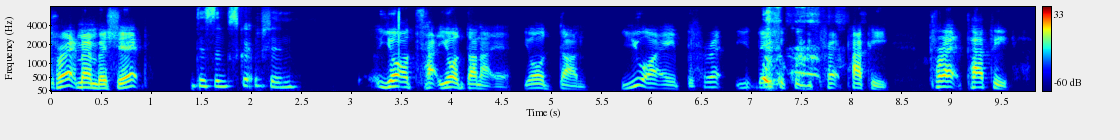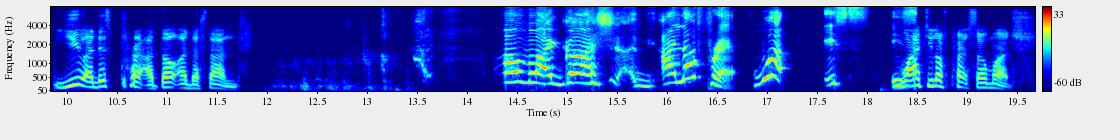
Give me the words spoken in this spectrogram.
Pret membership, the subscription you're ta- you're done at it. You're done. You are a Pret. You, they should call you Pret pappy. Pret pappy. You and this Pret, I don't understand. oh my gosh i love Pret what is is Why do you love Pret so much?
